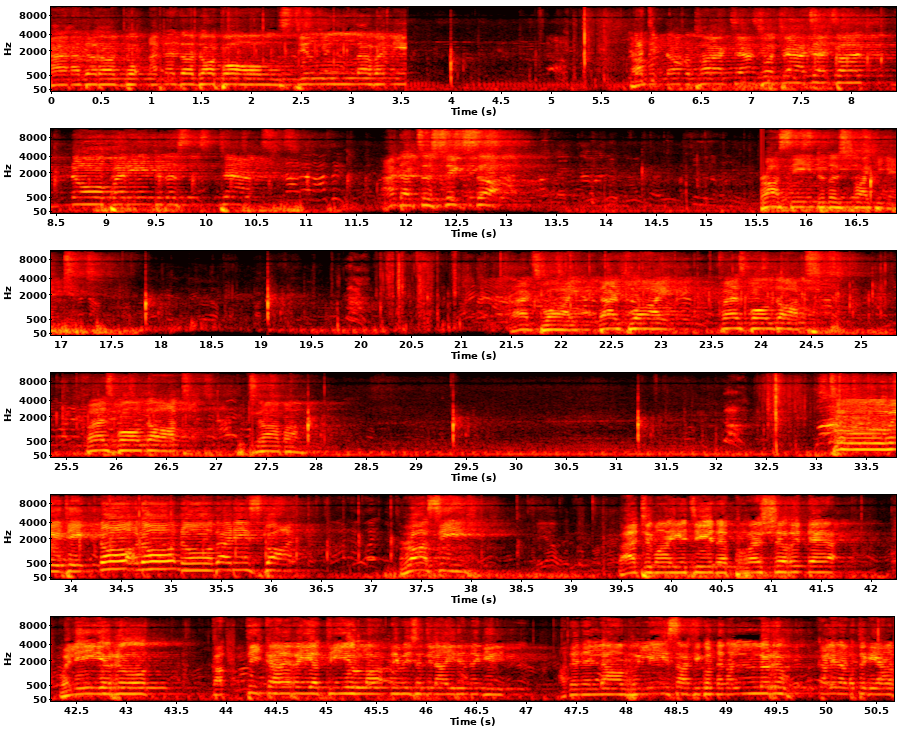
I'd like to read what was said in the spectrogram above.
Another dot, another dot ball, still 11. Coming down the track, chance for Jackson, but nobody into the stands. And that's a sixer. Rossi into the striking end. That's why, that's why. First ball dot. First ball dot. Drama. Still waiting. No, no, no, that is gone. Rossi. ബാറ്റുമായി ചെയ്ത പ്രഷറിന്റെ വലിയൊരു കത്തിക്കയറിയ തീയുള്ള നിമിഷത്തിലായിരുന്നെങ്കിൽ അതിനെല്ലാം release ആക്കിക്കൊണ്ട് നല്ലൊരു കളി നടത്തുകയാണ്.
